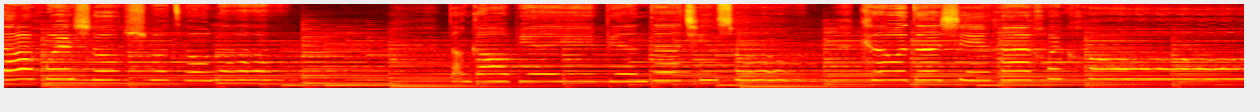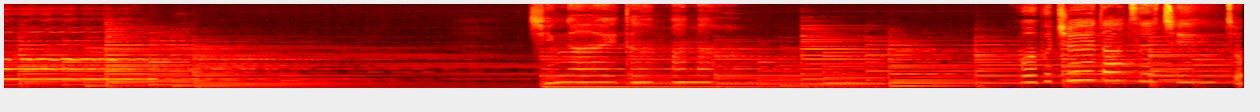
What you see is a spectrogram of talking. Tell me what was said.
下挥手说走了。当告别已变得轻松，可我的心还会空。亲爱的妈妈，我不知道自己做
